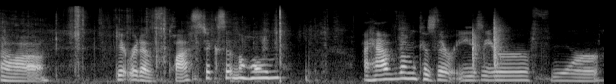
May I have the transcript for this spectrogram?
uh, get rid of plastics in the home. I have them because they're easier for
